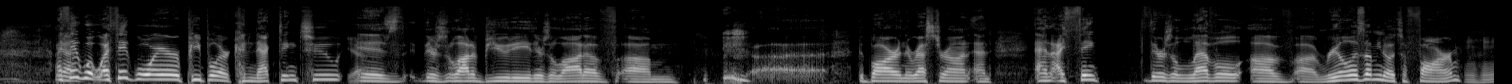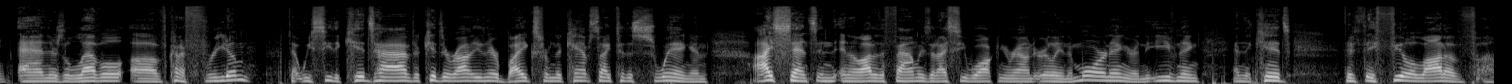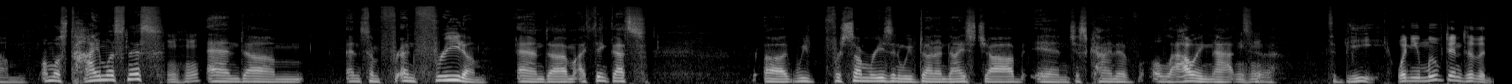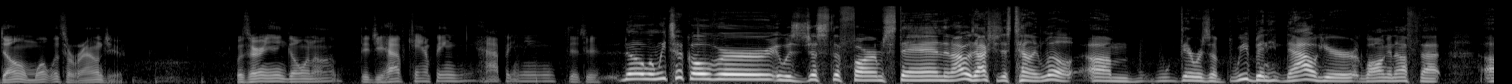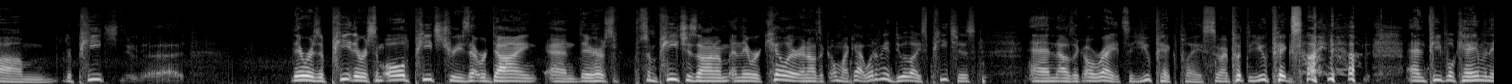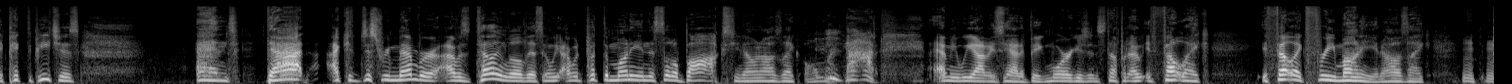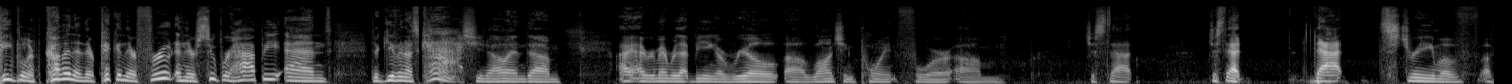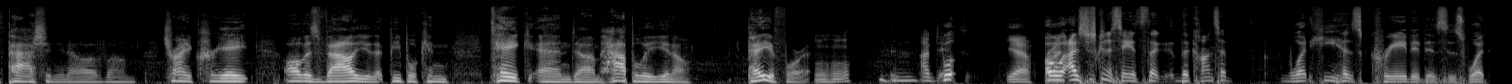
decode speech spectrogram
I Yeah. think what I think where people are connecting to Yeah. is there's a lot of beauty. There's a lot of um, uh, the bar and the restaurant, and and I think there's a level of uh, realism. You know, it's a farm, Mhm. and there's a level of kind of freedom that we see the kids have. Their kids are riding their bikes from the campsite to the swing, and I sense in, in a lot of the families that I see walking around early in the morning or in the evening, and the kids, that they feel a lot of um, almost timelessness Mhm. and um, and some fr- and freedom, and um, I think that's uh, we for some reason we've done a nice job in just kind of allowing that Mhm. to to be. When you moved into the dome, what was around you? Was there anything going on? Did you have camping happening? Did you? No, when we took over, it was just the farm stand, and I was actually just telling Lil, um, there was a. We've been now here long enough that um, the peach. Uh, there was a pe- There were some old peach trees that were dying, and there was some peaches on them, and they were killer. And I was like, "Oh my god, what are we gonna do with all these peaches?" And I was like, "Oh right, it's a U pick place." So I put the U pick sign out, and people came and they picked the peaches. And that I could just remember. I was telling Lil this, and we, I would put the money in this little box, you know, and I was like, "Oh my god!" I mean, we obviously had a big mortgage and stuff, but I, it felt like it felt like free money, and I was like, "People are coming and they're picking their fruit and they're super happy and they're giving us cash," you know. And um, I, I remember that being a real uh, launching point for um, just that, just that, that stream of of passion, you know, of um, trying to create all this value that people can take and um, happily, you know, pay you for it. Mm-hmm. Well- yeah. Oh, I was just gonna say it's the the concept. What he has created is is what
